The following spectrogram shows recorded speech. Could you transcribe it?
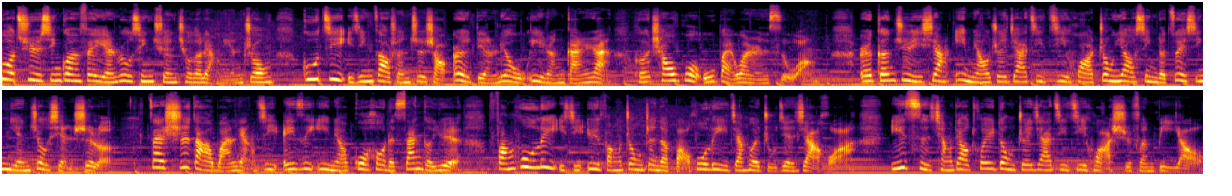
过去新冠肺炎入侵全球的两年中，估计已经造成至少二点六五亿人感染和超过五百万人死亡。而根据一项疫苗追加剂计划重要性的最新研究显示了，在施打完两剂 A Z 疫苗过后的三个月，防护力以及预防重症的保护力将会逐渐下滑，以此强调推动追加剂计划十分必要。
